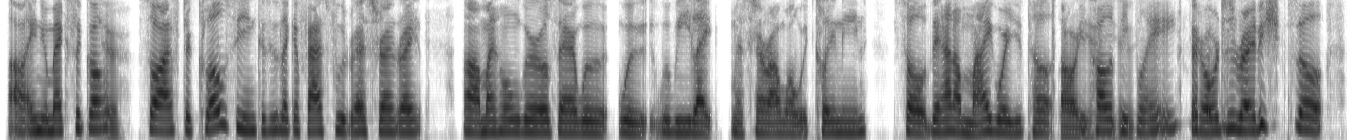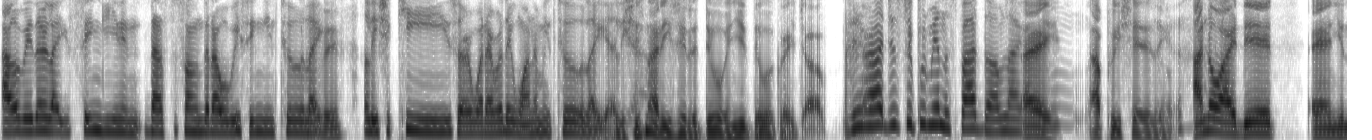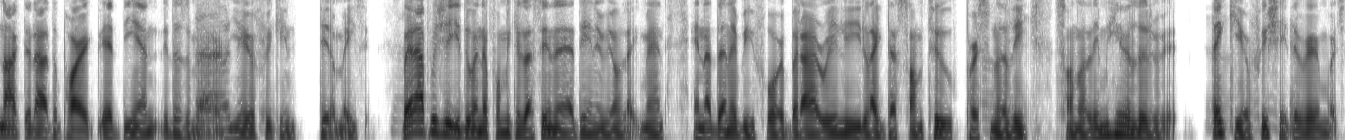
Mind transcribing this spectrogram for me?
uh, in New Mexico. Yeah. So after closing, because it was like a fast food restaurant, right? Uh, my homegirls there would would would be like messing around while we're cleaning. So they had a mic where you tell Oh, you yeah, call the yeah, people, hey, your order's ready. So I would be there like singing, and that's the song that I would be singing to, like Really? Alicia Keys or whatever they wanted me to. Like Alicia. She's not easy to do, and you do a great job. Yeah, just to put me on the spot though. I'm like, Hey, mm, I appreciate it. Yeah. I know I did, and you knocked it out the park. At the end, it doesn't matter. thank you you. freaking did amazing. No. But I appreciate you doing that for me because I seen it at the interview. I'm like, man, and I've done it before, but I really like that song too, personally. okay. So I'm like, let me hear a little bit. Thank you. I appreciate that very much.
